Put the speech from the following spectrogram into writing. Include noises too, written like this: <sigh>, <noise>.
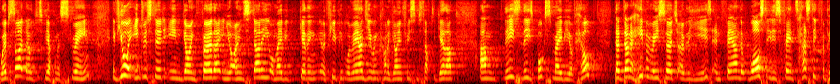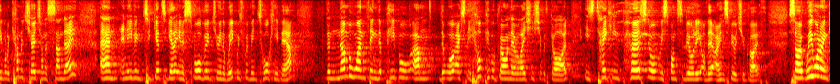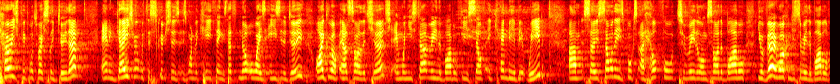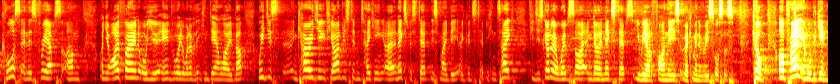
website. They will just be up on the screen. If you're interested in going further in your own study or maybe getting a few people around you and kind of going through some stuff together, um, these, these books may be of help. They've done a heap of research over the years and found that whilst it is fantastic for people to come to church on a Sunday and, and even to get together in a small group during the week, which we've been talking about, the number one thing that people um, that will actually help people grow in their relationship with God is taking personal responsibility of their own spiritual growth. So we want to encourage people to actually do that. And engagement with the scriptures is one of the key things. That's not always easy to do. I grew up outside of the church, and when you start reading the Bible for yourself, it can be a bit weird. Um, so some of these books are helpful to read alongside the Bible. You're very welcome just to read the Bible, of course, and there's free apps um, on your iPhone or your Android or whatever that you can download. But we just encourage you, if you're interested in taking uh, an extra step, this may be a good step you can take. If you just go to our website and go to Next Steps, you'll be able to find these recommended resources. Cool. I'll pray and we'll begin.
